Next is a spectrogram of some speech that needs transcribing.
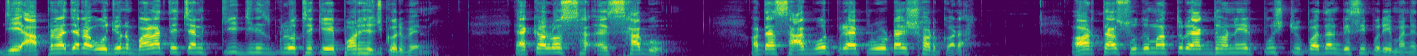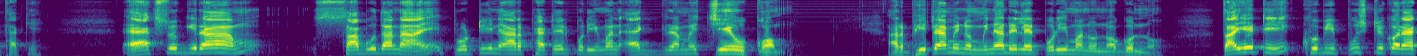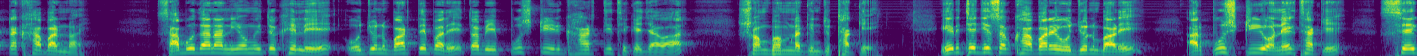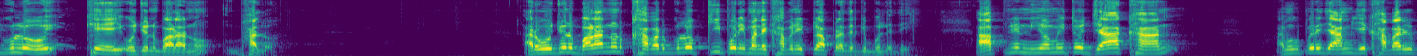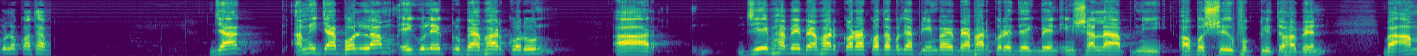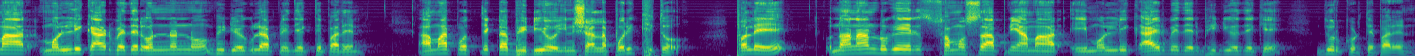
যে আপনারা যারা ওজন বাড়াতে চান, কি জিনিসগুলো থেকে পরহেজ করবেন? এক হলো সাগু। অর্থাৎ সাগুর প্রায় পুরোটাই শর্করা। অর্থাৎ শুধুমাত্র এক ধরনের পুষ্টি উপাদান বেশি পরিমাণে থাকে। একশো গ্রাম সাবুদানায় প্রোটিন আর ফ্যাটের পরিমাণ এক গ্রামের চেয়েও কম। আর ভিটামিন ও মিনারেলের পরিমাণও নগণ্য। তাই এটি খুবই পুষ্টিকর একটা খাবার নয়। সাবুদানা নিয়মিত খেলে ওজন বাড়তে পারে, তবে পুষ্টির ঘাটতি থেকে যাওয়ার সম্ভাবনা কিন্তু থাকে। এর চেয়ে যেসব খাবারে ওজন বাড়ে আর পুষ্টি অনেক থাকে, সেগুলোই খেয়েই ওজন বাড়ানো ভালো। আর ওজন বাড়ানোর খাবারগুলো কি পরিমাণে খাবেন একটু আপনাদেরকে বলে দিই। আপনি নিয়মিত যা খান, আমি উপরে যে আমি যে খাবারগুলো কথা যা আমি যা বললাম এইগুলো একটু ব্যবহার করুন। আর যেভাবে ব্যবহার করার কথা বলে আপনি এইভাবে ব্যবহার করে দেখবেন ইনশাল্লাহ আপনি অবশ্যই উপকৃত হবেন। বা আমার মল্লিক আয়ুর্বেদের অন্যান্য ভিডিওগুলো আপনি দেখতে পারেন। আমার প্রত্যেকটা ভিডিও ইনশাল্লাহ পরীক্ষিত। ফলে নানান রোগের সমস্যা আপনি আমার এই মল্লিক আয়ুর্বেদের ভিডিও দেখে দূর করতে পারেন।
